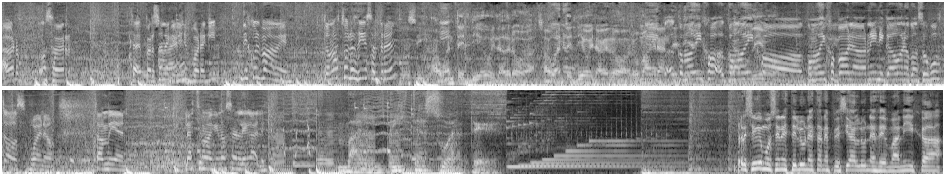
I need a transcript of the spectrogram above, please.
A ver, vamos a ver. Esta persona que viene por aquí. Discúlpame, ¿tomás todos los días el tren? Sí, aguante el Diego y la droga. Aguante el Diego y la droga. Lo más Eh, grande. como dijo, como Vamos, dijo, Diego. como dijo Paula Bernini, cada uno con sus gustos. Bueno, también. Lástima que no sean legales. Maldita suerte. Recibimos en este lunes tan especial, lunes de manija,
